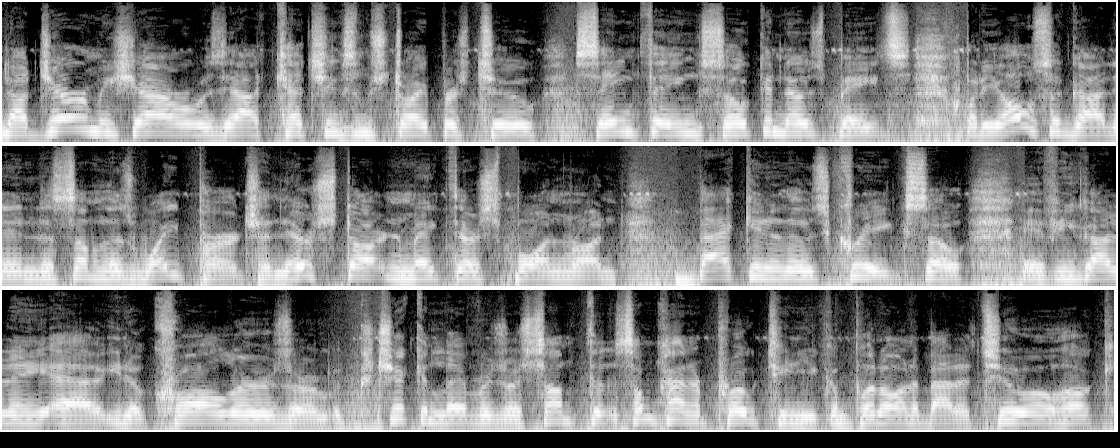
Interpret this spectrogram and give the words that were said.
Now, Jeremy Shower was out catching some stripers too. Same thing, soaking those baits, but he also got into some of those white perch, and they're starting to make their spawn run back into those creeks. So if you got any, uh, you know, crawlers or chicken livers or something, some kind of protein you can put on about a 2-0 hook,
